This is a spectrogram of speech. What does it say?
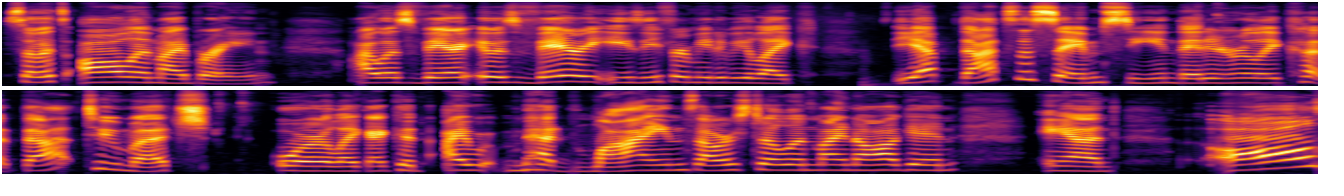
So it's all in my brain. I was very. It was very easy for me to be like, "Yep, that's the same scene. They didn't really cut that too much." Or like I could. I had lines that were still in my noggin, and all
